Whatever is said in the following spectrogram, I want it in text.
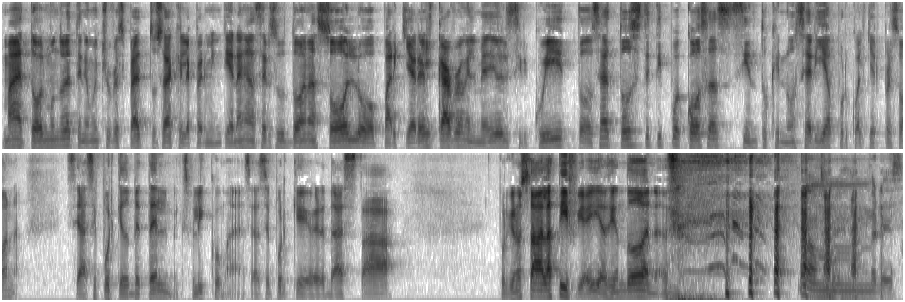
Madre, todo el mundo le tenía mucho respeto, o sea, que le permitieran hacer sus donas solo, parquear el carro en el medio del circuito, o sea, todo este tipo de cosas siento que no se haría por cualquier persona. Se hace porque es Betel, me explico, madre. Se hace porque de verdad está... Porque no estaba Latifi ahí haciendo donas. Hombres.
